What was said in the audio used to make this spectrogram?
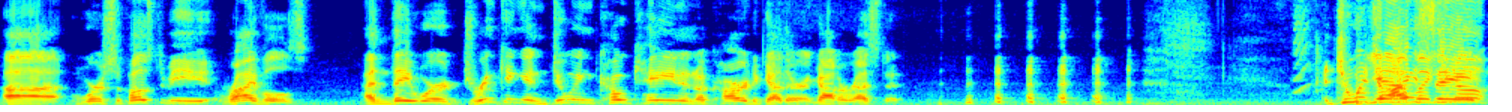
uh, were supposed to be rivals, and they were drinking and doing cocaine in a car together and got arrested. to which Yeah, I but, you say, know-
